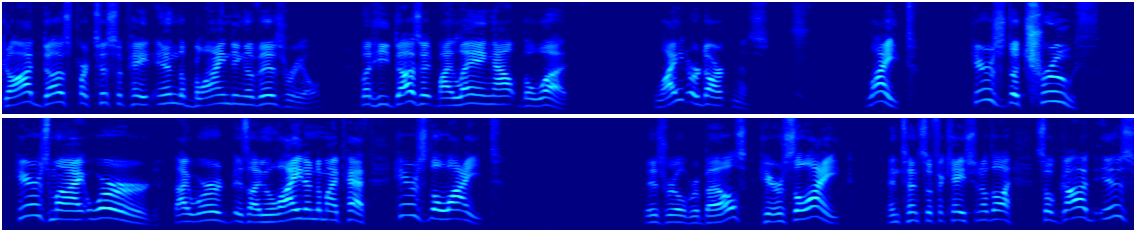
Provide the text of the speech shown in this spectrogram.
God does participate in the blinding of Israel, but he does it by laying out the what? Light or darkness? Light. Here's the truth. Here's my word. Thy word is a light unto my path. Here's the light. Israel rebels. Here's the light. Intensification of the light. So God is,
